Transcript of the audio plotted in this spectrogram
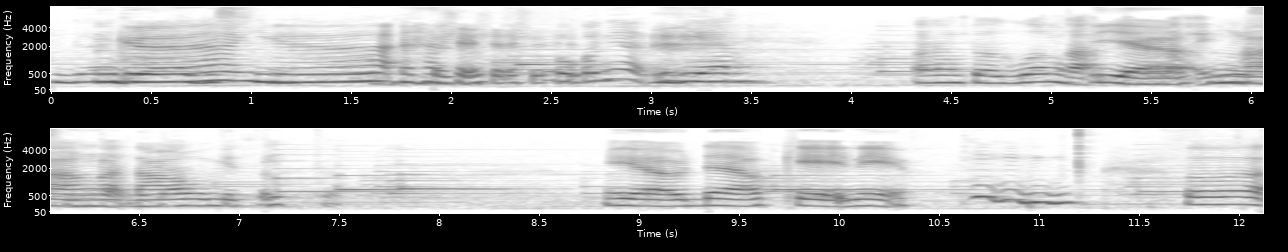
Enggak Enggak, gua lagi sibuk," enggak. pokoknya biar orang tua gua nggak Iya, nggak nggak- tahu negatif gitu. Iya udah oke nih. Eh,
